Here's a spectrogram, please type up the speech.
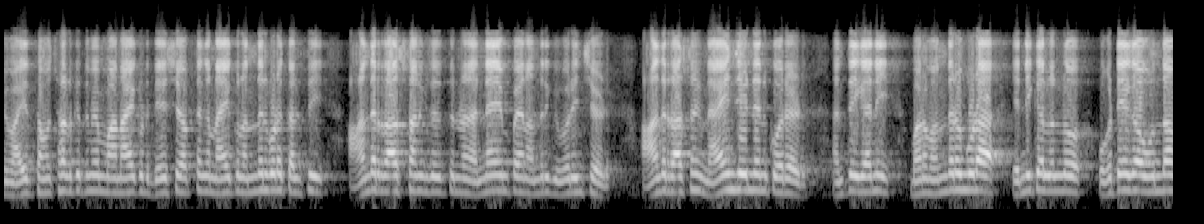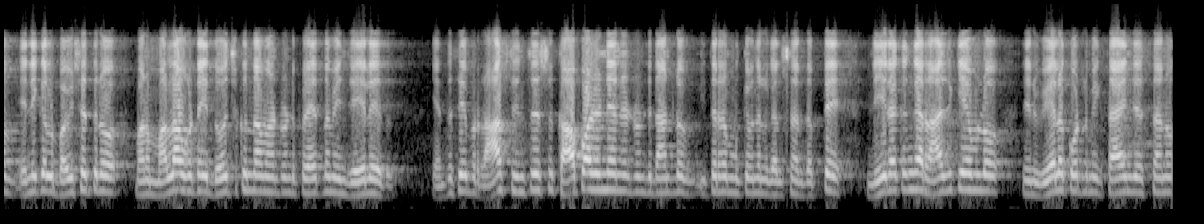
మేము ఐదు సంవత్సరాల క్రితమే మా నాయకుడు దేశవ్యాప్తంగా నాయకులందరూ కూడా కలిసి ఆంధ్ర రాష్ట్రానికి జరుగుతున్న అన్యాయం పైన అందరికీ వివరించాడు. ఆంధ్ర రాష్ట్రానికి న్యాయం చేయండి అని కోరాడు. అంతేగాని మనం అందరం కూడా ఎన్నికలలో ఒకటేగా ఉందాం ఎన్నికల భవిష్యత్తులో మనం మళ్ళా ఒకటే దోచుకుందాం అన్నటువంటి ప్రయత్నం ఏం చేయలేదు. ఎంతసేపు రాష్ట్ర ఇంట్రెస్ట్ కాపాడండి అనేటువంటి దాంట్లో ఇతర ముఖ్యమంత్రులు కలిసినారు తప్పితే నీ రకంగా రాజకీయంలో నేను వేల కోట్లు మీకు సాయం చేస్తాను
